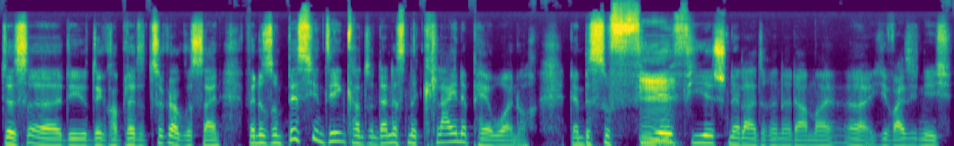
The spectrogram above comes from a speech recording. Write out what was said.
das, äh, die, den komplette Zuckerguss sein. Wenn du so ein bisschen sehen kannst und dann ist eine kleine Paywall noch, dann bist du viel, Mhm. viel schneller drin, da mal, äh, hier weiß ich nicht.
